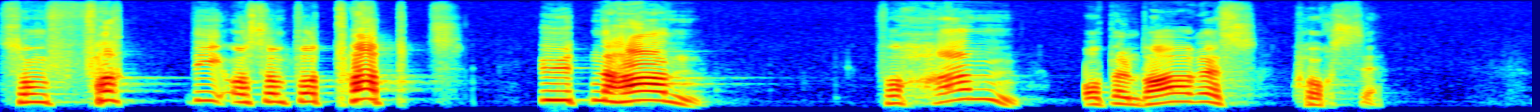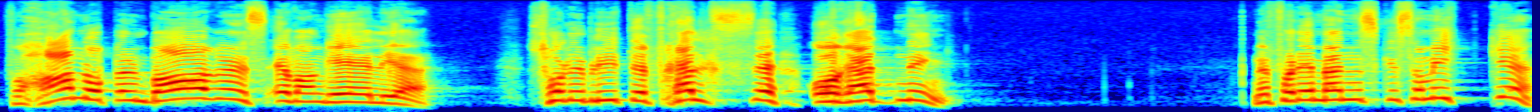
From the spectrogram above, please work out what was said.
som fattig og som fortapt uten Han. For Han åpenbares korset. For Han åpenbares evangeliet, så det blir til frelse og redning. Men for det mennesket som ikke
